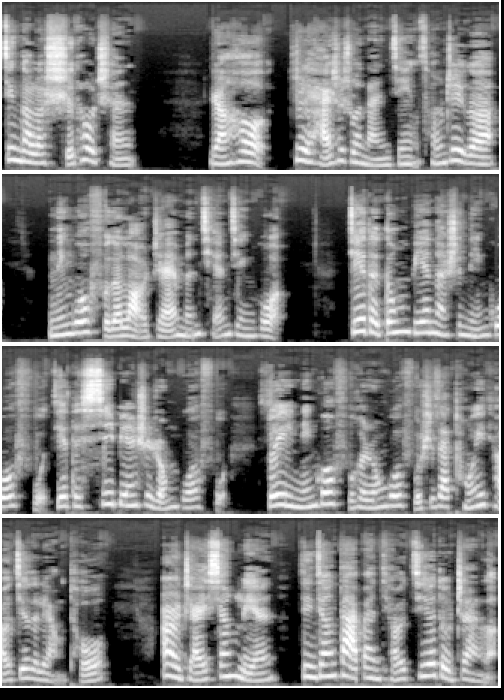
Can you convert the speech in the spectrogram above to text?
进到了石头城，然后这里还是说南京，从这个。”宁国府的老宅门前经过，街的东边呢是宁国府，街的西边是荣国府，所以宁国府和荣国府是在同一条街的两头，二宅相连，竟将大半条街都占了。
